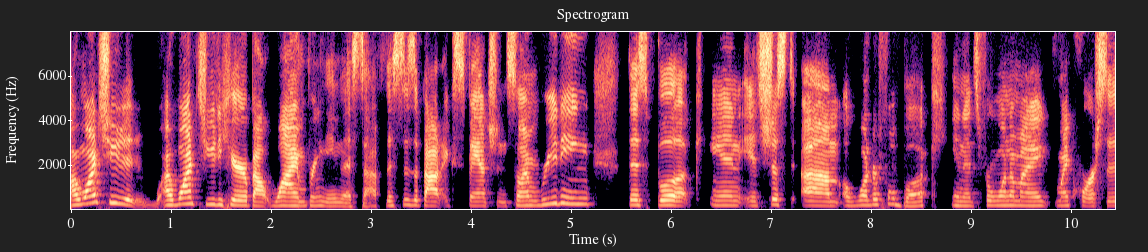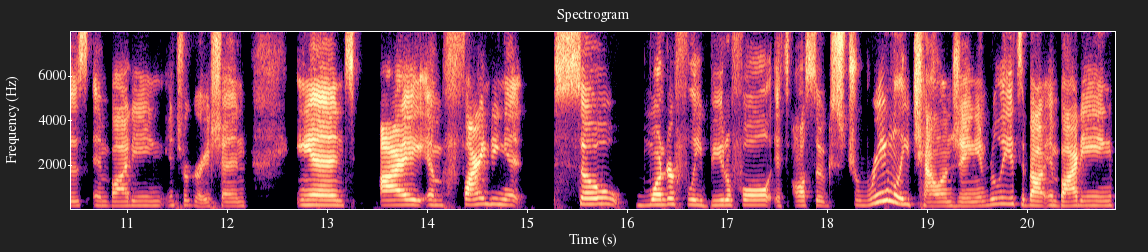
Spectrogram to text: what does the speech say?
I want you to I want you to hear about why I'm bringing this up. This is about expansion. So I'm reading this book, and it's just um, a wonderful book, and it's for one of my my courses, embodying integration, and I am finding it so wonderfully beautiful. It's also extremely challenging, and really, it's about embodying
